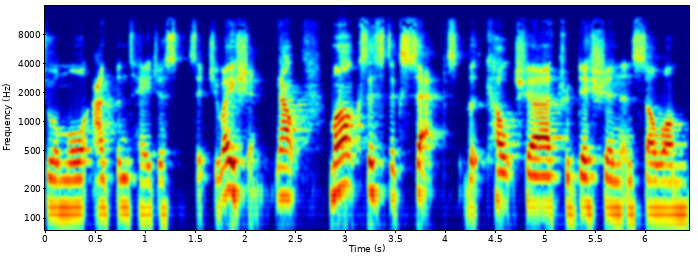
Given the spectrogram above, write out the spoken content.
to a more advantageous situation. Now, Marxists accept that culture, tradition, and so on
